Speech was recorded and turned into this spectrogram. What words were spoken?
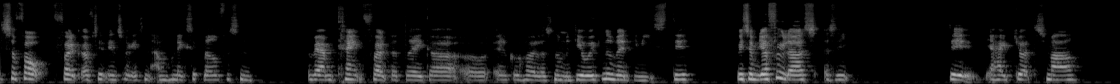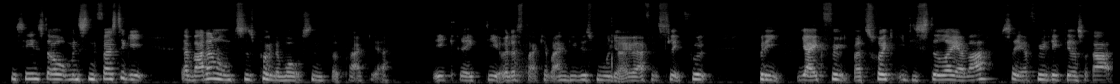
Så får folk ofte et indtryk af sådan, at hun er ikke så glad for sådan, at være omkring folk, der drikker og alkohol og sådan noget, men det er jo ikke nødvendigvis det. For eksempel, jeg føler også, altså, det, jeg har ikke gjort det så meget de seneste år, men sådan første G, der var der nogle tidspunkter, hvor sådan, der drak jeg ikke rigtigt, og ellers drak jeg bare en lille smule, jeg var i hvert fald slet ikke fuld, fordi jeg ikke følte mig tryg i de steder, jeg var, så jeg følte ikke, det var så rart.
